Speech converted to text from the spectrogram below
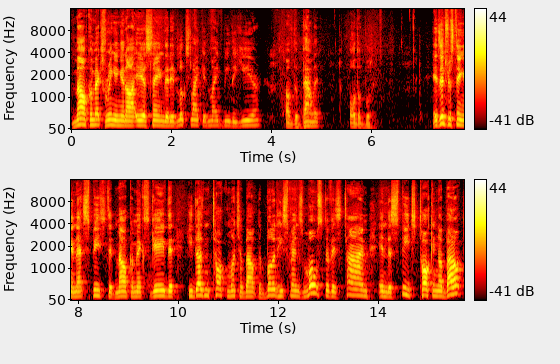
Malcolm X ringing in our ears saying that it looks like it might be the year of the ballot or the bullet. It's interesting in that speech that Malcolm X gave that he doesn't talk much about the bullet. He spends most of his time in the speech talking about,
